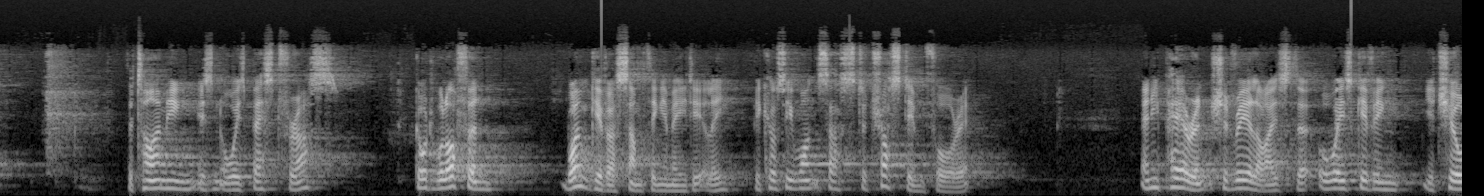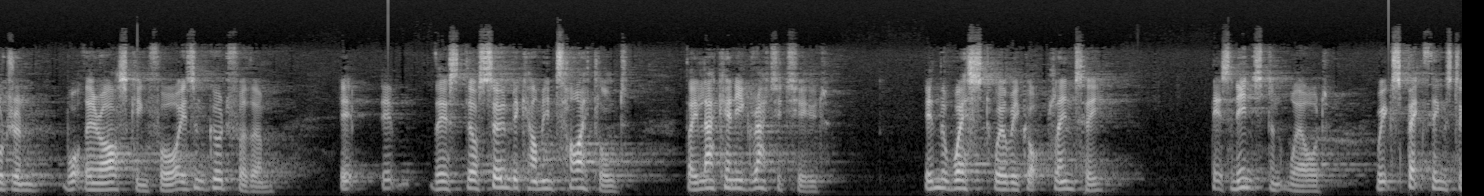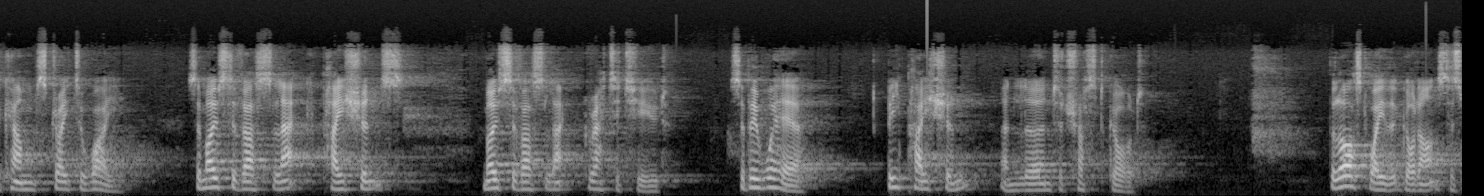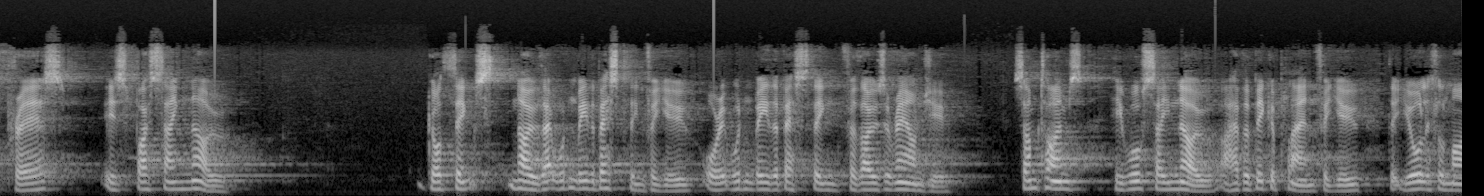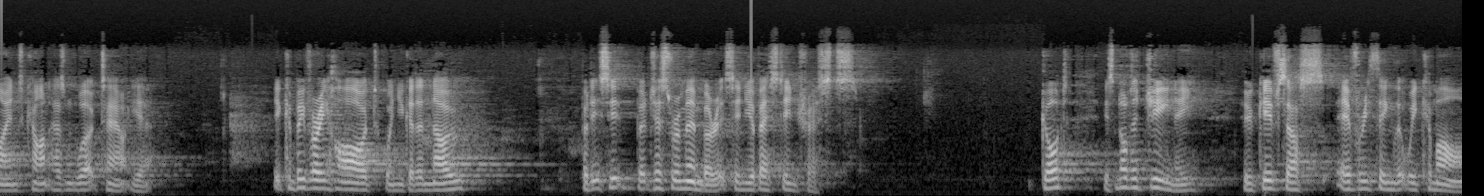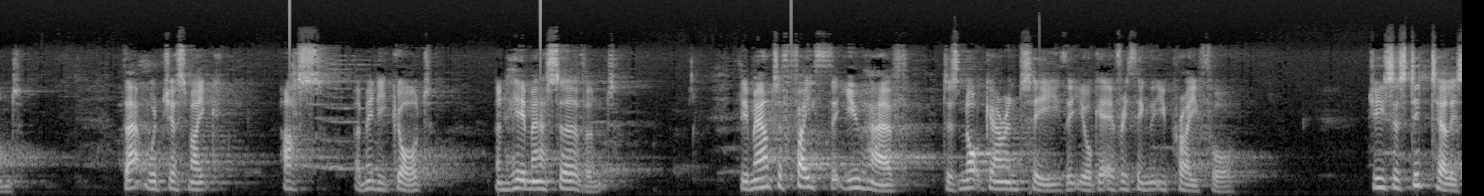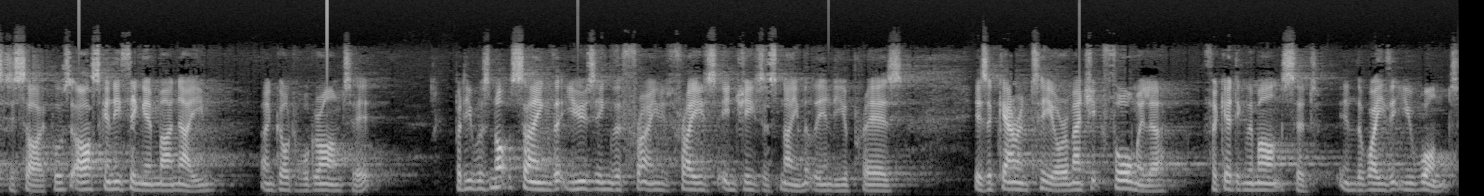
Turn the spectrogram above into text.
The timing isn't always best for us. God will often won't give us something immediately because he wants us to trust him for it. Any parent should realize that always giving your children what they're asking for isn't good for them. It, it, they'll soon become entitled. They lack any gratitude. In the West, where we've got plenty, it's an instant world. We expect things to come straight away. So most of us lack patience most of us lack gratitude. So beware, be patient, and learn to trust God. The last way that God answers prayers is by saying no. God thinks, no, that wouldn't be the best thing for you, or it wouldn't be the best thing for those around you. Sometimes He will say, no, I have a bigger plan for you that your little mind can't, hasn't worked out yet. It can be very hard when you get a no but, it's, but just remember, it's in your best interests. God is not a genie who gives us everything that we command. That would just make us a mini God and Him our servant. The amount of faith that you have does not guarantee that you'll get everything that you pray for. Jesus did tell his disciples, Ask anything in my name, and God will grant it. But he was not saying that using the phrase in Jesus' name at the end of your prayers is a guarantee or a magic formula for getting them answered in the way that you want.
